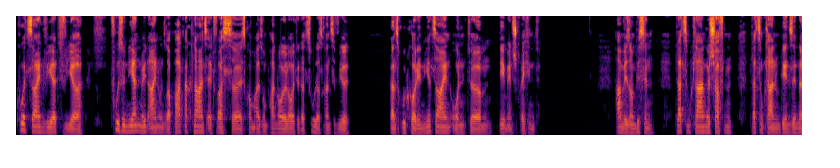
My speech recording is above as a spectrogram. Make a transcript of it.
kurz sein wird. Wir fusionieren mit einem unserer Partnerclans etwas. Äh, es kommen also ein paar neue Leute dazu. Das Ganze will ganz gut koordiniert sein und ähm, dementsprechend haben wir so ein bisschen Platz im Clan geschaffen. Platz im Clan in dem Sinne,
